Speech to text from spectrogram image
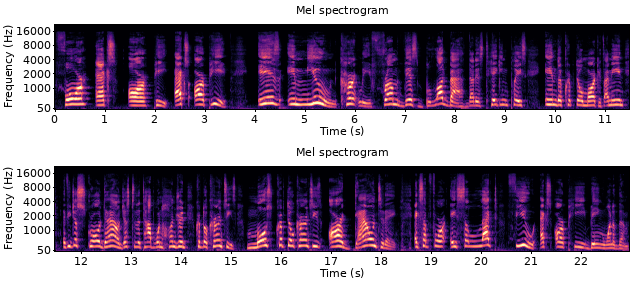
for XRP. XRP is immune currently from this bloodbath that is taking place in the crypto markets. I mean, if you just scroll down just to the top 100 cryptocurrencies, most cryptocurrencies are down today, except for a select few, XRP being one of them.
